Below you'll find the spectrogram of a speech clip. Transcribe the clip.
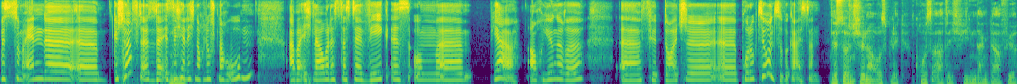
bis zum Ende äh, geschafft. Also da ist mhm. sicherlich noch Luft nach oben. Aber ich glaube, dass das der Weg ist, um äh, ja auch jüngere äh, für deutsche äh, Produktion zu begeistern. Das ist doch ein schöner Ausblick. Großartig. Vielen Dank dafür.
